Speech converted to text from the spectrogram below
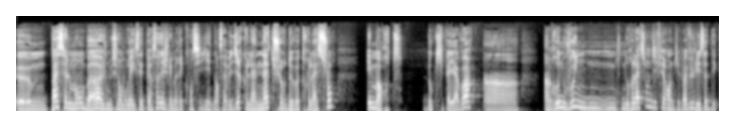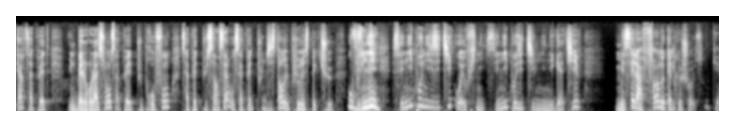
euh, pas seulement bah je me suis embrouillée avec cette personne et je vais me réconcilier. Non, ça veut dire que la nature de votre relation est morte. Donc il va y avoir un, un renouveau, une, relation différente. J'ai pas vu les autres des cartes. Ça peut être une belle relation, ça peut être plus profond, ça peut être plus sincère ou ça peut être plus distant mais plus respectueux. Ou fini. ni- C'est ni positif, ouais, ou fini. C'est ni positif ni négatif, mais c'est la fin de quelque chose. Ok.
